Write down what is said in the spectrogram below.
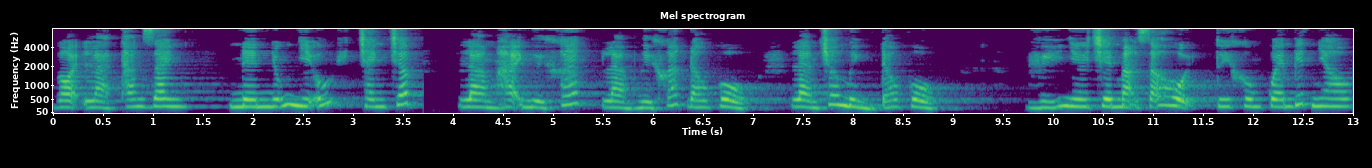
gọi là tham danh. Nên nhũng nhiễu, tranh chấp, làm hại người khác, làm người khác đau khổ, làm cho mình đau khổ. Ví như trên mạng xã hội tuy không quen biết nhau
